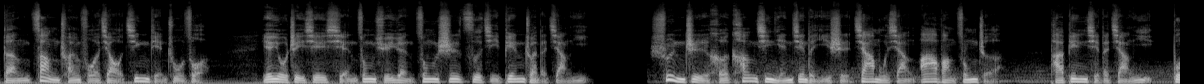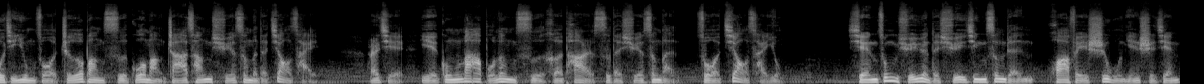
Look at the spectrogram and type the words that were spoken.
等藏传佛教经典著作，也有这些显宗学院宗师自己编撰的讲义。顺治和康熙年间的一世嘉木祥阿旺宗者，他编写的讲义不仅用作哲蚌寺国莽札仓学生们的教材，而且也供拉卜楞寺和塔尔寺的学生们做教材用。显宗学院的学经僧人花费十五年时间。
